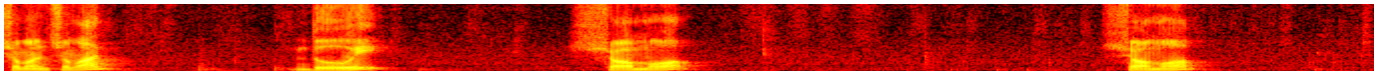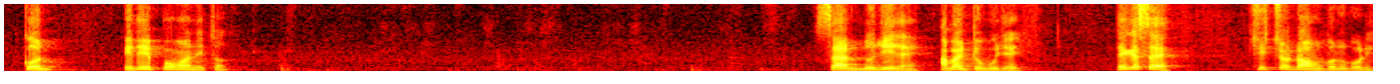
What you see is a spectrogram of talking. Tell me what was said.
সমান সমান দুই সম সম কোন এটাই প্রমাণিত। স্যার, বুঝি নাই। আবার একটু বুঝাই। ঠিক আছে? চিত্রটা অঙ্কন করি।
